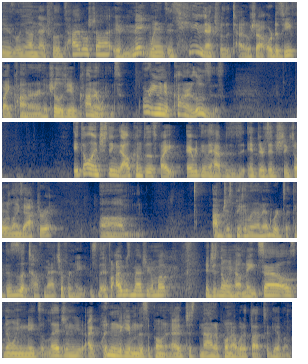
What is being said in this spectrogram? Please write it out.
Is Leon next for the title shot? If Nate wins, is he next for the title shot? Or does he fight Conor in a trilogy if Conor wins? Or even if Conor loses? It's all interesting, the outcome to this fight. Everything that happens, is, there's interesting storylines after it. Um, I'm just picking Leon Edwards. I think this is a tough matchup for Nate. If I was matching him up, and just knowing how Nate sells, knowing Nate's a legend, I wouldn't have given him this opponent. I just not an opponent I would have thought to give him.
